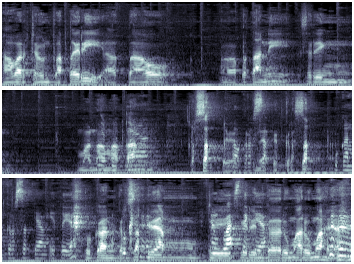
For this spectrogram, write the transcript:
hawar daun bakteri atau eh, petani sering menamakan kresek ya, Oh, kresek. penyakit kresek. Bukan kresek yang itu ya? Bukan kresek yang Yang dikirim ya? ke rumah-rumah ya.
